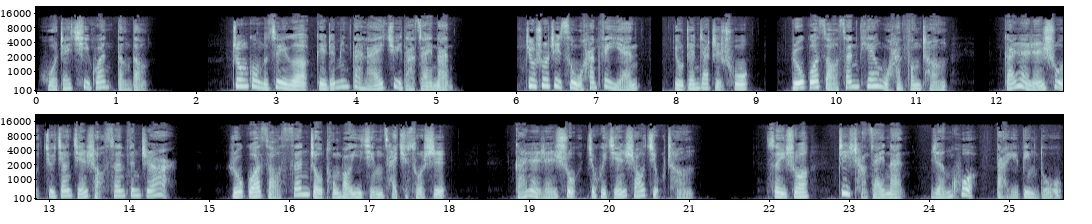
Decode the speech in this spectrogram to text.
活摘器官等等。中共的罪恶给人民带来巨大灾难。就说这次武汉肺炎，有专家指出，如果早三天武汉封城，感染人数就将减少三分之二；如果早三周通报疫情，采取措施，感染人数就会减少九成。所以说，这场灾难。人祸大于病毒。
